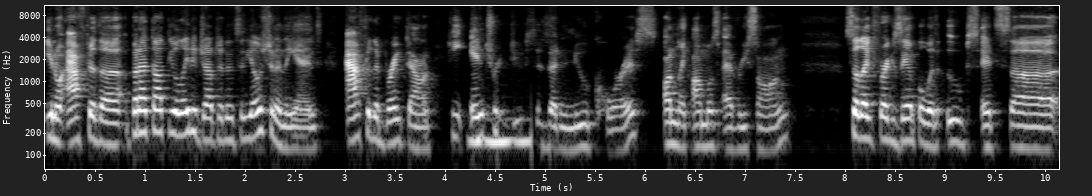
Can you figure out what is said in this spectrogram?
you know after the but i thought the old lady dropped it into the ocean in the end after the breakdown he introduces a new chorus on like almost every song. So like for example with oops it's uh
